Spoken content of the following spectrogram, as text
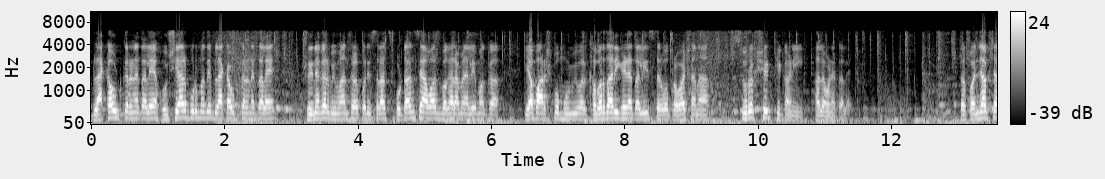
ब्लॅकआउट करण्यात आले होशियारपूरमध्ये ब्लॅकआउट करण्यात आलं आहे श्रीनगर विमानतळ परिसरात स्फोटांचे आवाज बघायला मिळाले. मग या पार्श्वभूमीवर खबरदारी घेण्यात आली. सर्व प्रवाशांना सुरक्षित ठिकाणी हलवण्यात आलंय. तर पंजाबच्या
